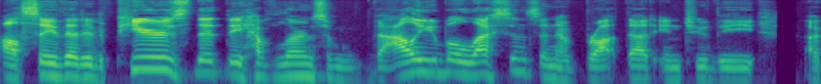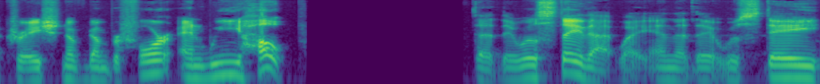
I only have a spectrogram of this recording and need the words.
I'll say that it appears that they have learned some valuable lessons and have brought that into the uh, creation of number four. And we hope that they will stay that way and that it will stay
